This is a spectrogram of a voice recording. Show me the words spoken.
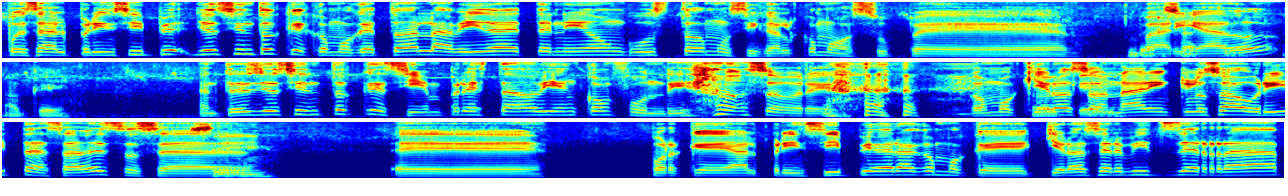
Pues al principio, yo siento que como que toda la vida he tenido un gusto musical como súper variado. Ok. Entonces yo siento que siempre he estado bien confundido sobre cómo quiero sonar, incluso ahorita, ¿sabes? O sea, sí. Eh, porque al principio era como que quiero hacer beats de rap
